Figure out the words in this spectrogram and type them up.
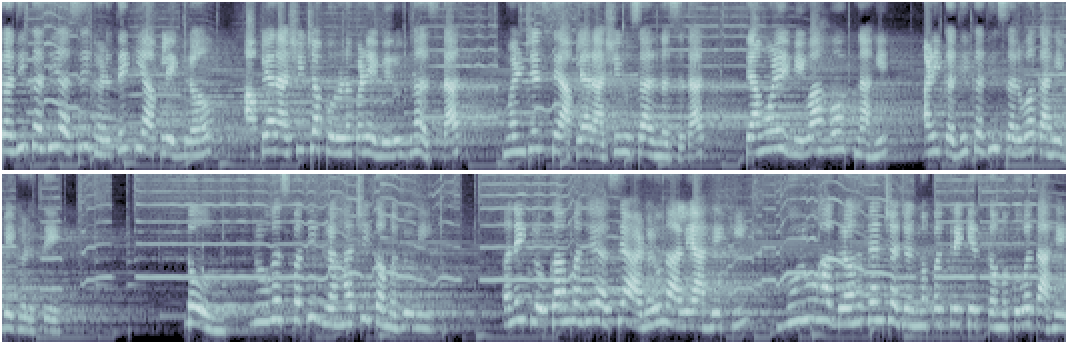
कधी कधी असे घडते की आपले ग्रह आपल्या राशीच्या पूर्णपणे विरुद्ध असतात म्हणजेच ते आपल्या राशीनुसार नसतात त्यामुळे विवाह होत नाहीत आणि कधी कधी सर्व काही बिघडते. दोन बृहस्पती ग्रहाची कमजोरी. अनेक लोकांमध्ये असे आढळून आले आहे की गुरु हा ग्रह त्यांच्या जन्मपत्रिकेत कमकुवत आहे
